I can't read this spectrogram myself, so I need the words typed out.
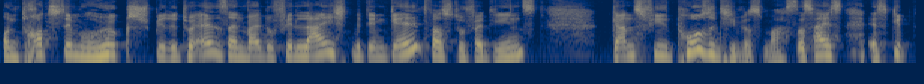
und trotzdem höchst spirituell sein, weil du vielleicht mit dem Geld, was du verdienst, ganz viel Positives machst. Das heißt, es gibt,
